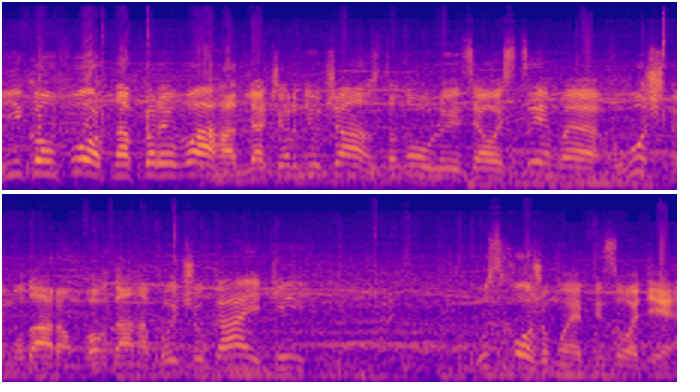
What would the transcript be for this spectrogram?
І комфортна перевага для чернівчан встановлюється ось цим е, влучним ударом Богдана Бойчука, який у схожому епізоді,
